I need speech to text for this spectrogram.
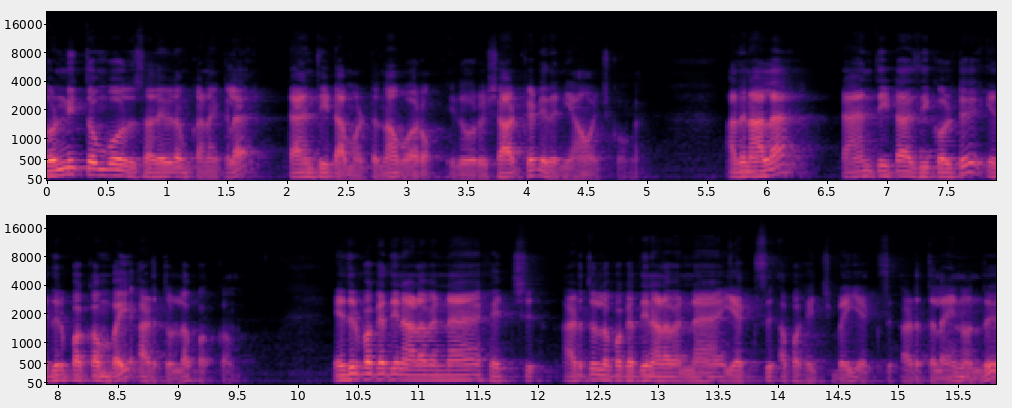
தொண்ணூத்தொம்பது சதவீதம் கணக்கில் டேன் தீட்டா மட்டும்தான் வரும். இது ஒரு ஷார்ட்கட் இதை ஞாபகம் வச்சுக்கோங்க. அதனால் tan theta is equal to எதிர்பக்கம் பை அடுத்துள்ள பக்கம். எதிர்பக்கத்தின் அளவு என்ன? ஹெச் அடுத்துள்ள பக்கத்தின் அளவு என்ன? எக்ஸ் அப்போ ஹெச் பை எக்ஸ் அடுத்த லைன் வந்து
